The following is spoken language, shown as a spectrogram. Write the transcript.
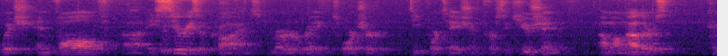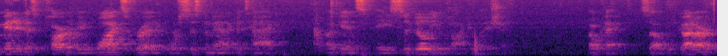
which involve a series of crimes, murder, rape, torture, deportation, persecution, among others, committed as part of a widespread or systematic attack against a civilian population. Okay, so we've got our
